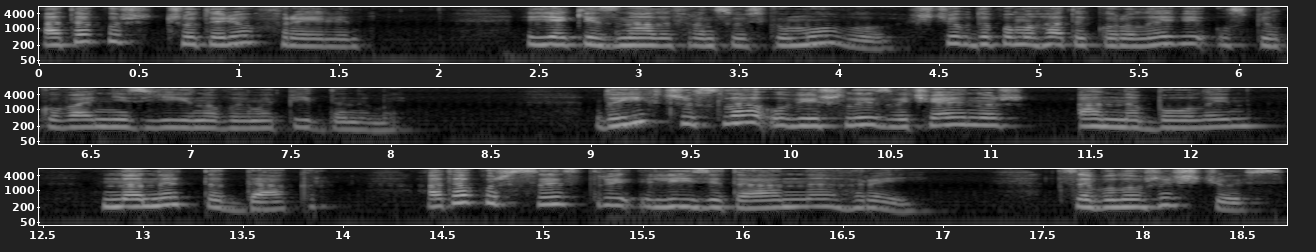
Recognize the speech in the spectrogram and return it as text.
а також чотирьох фрейлін, які знали французьку мову, щоб допомагати королеві у спілкуванні з її новими підданими. До їх числа увійшли, звичайно ж, Анна Болейн, Нанетта Дакр, а також сестри Лізі та Анна Грей. Це було вже щось,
